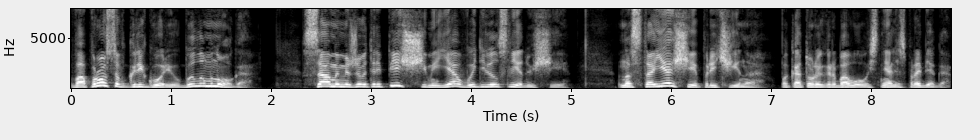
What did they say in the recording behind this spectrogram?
Вопросов Григорию было много. Самыми животрепещущими я выделил следующие. Настоящая причина, по которой Гробового сняли с пробега.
